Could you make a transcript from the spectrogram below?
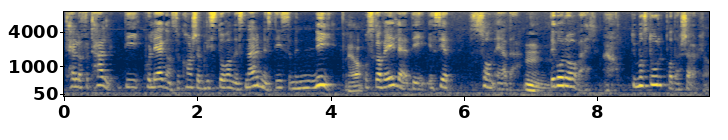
til å fortelle de kollegaene som kanskje blir stående nærmest de som er nye, Ja. og skal veilede de og si at sånn er det. Mm. Det går over. Du må stole på deg sjøl. Ja.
